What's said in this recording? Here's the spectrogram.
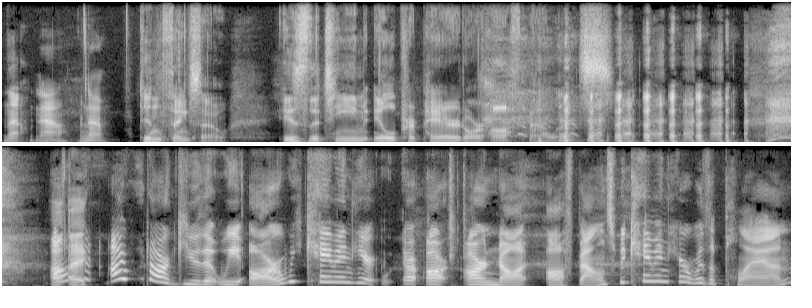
No. No. No. Didn't think so. Is the team ill prepared or off balance? I, I would argue that we are. We came in here are, are are not off balance. We came in here with a plan.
